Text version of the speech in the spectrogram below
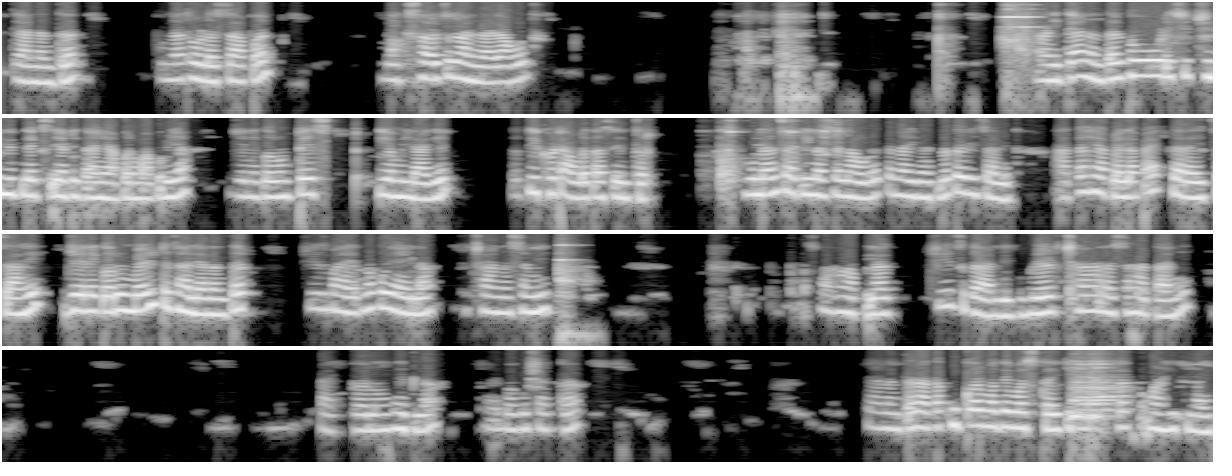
त्यानंतर पुन्हा थोडस आपण मिक्सरच घालणार आहोत. आणि त्यानंतर थोडीशी चिली फ्लेक्स या ठिकाणी आपण वापरूया जेणेकरून टेस्ट यमी लागेल. तर तिखट आवडत असेल तर. मुलांसाठी नसेल आवडत नाही घातलं तरी चालेल. आता हे आपल्याला पॅक करायचं आहे जेणेकरून मेल्ट झाल्यानंतर चीज बाहेर नको यायला. छान असं मी हा आपला चीज गार्लिक ब्रेड छान असा हाताने पॅक करून घेतला. तुम्ही बघू शकता. त्यानंतर आता कुकरमध्ये बसतंय बसताय की माहीत नाही.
